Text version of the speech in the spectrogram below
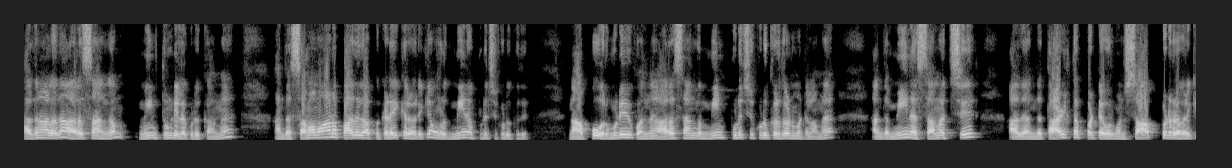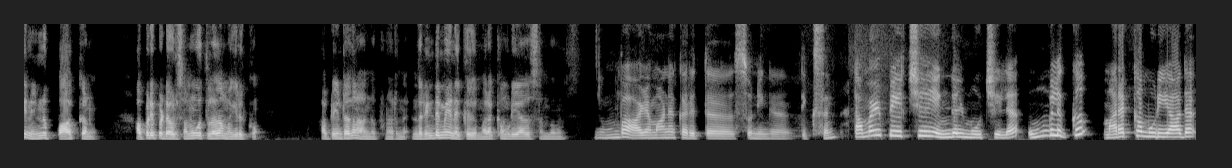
அதனாலதான் அரசாங்கம் மீன் தூண்டில கொடுக்காம அந்த சமமான பாதுகாப்பு கிடைக்கிற வரைக்கும் அவங்களுக்கு மீனை பிடிச்சு கொடுக்குது. நான் அப்போ ஒரு முடிவுக்கு வந்தேன். அரசாங்கம் மீன் பிடிச்சு கொடுக்கறதோட மட்டும் இல்லாம அந்த மீனை சமைச்சு அதை அந்த தாழ்த்தப்பட்ட ஒருவன் சாப்பிடுற வரைக்கும் நின்னு பார்க்கணும். அப்படிப்பட்ட ஒரு சமூகத்துல தான் நம்ம இருக்கும். அப்படின்றத நான் உணர்ந்தேன். இந்த ரெண்டுமே எனக்கு மறக்க முடியாத சம்பவம். ரொம்ப ஆழமான கருத்தை சொன்னீங்க டிக்சன். தமிழ் பேச்சு எங்கள் மூச்சில உங்களுக்கு மறக்க முடியாத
